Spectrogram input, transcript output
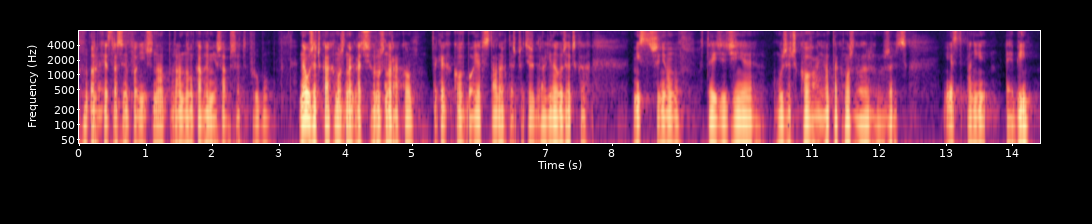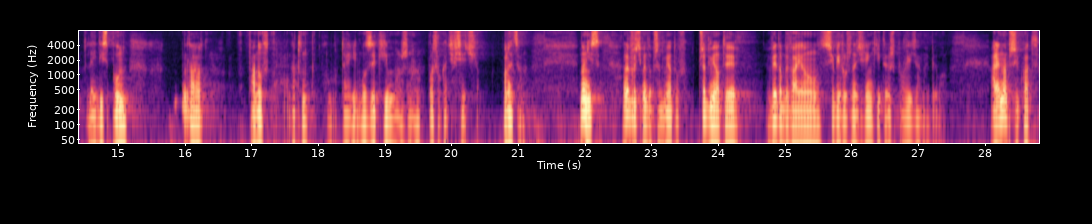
orkiestra symfoniczna poranną kawę miesza przed próbą. Na łyżeczkach można grać różnorako. Tak jak kowboje w Stanach też przecież grali na łyżeczkach. Mistrzynią w tej dziedzinie łyżeczkowania, tak można rzec, jest pani Abby, Lady Spoon. Dla fanów gatunku tej muzyki można poszukać w sieci. Polecam. No nic, ale wróćmy do przedmiotów. Przedmioty wydobywają z siebie różne dźwięki, to już powiedziane było. Ale na przykład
